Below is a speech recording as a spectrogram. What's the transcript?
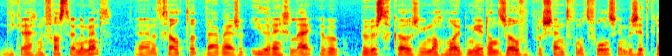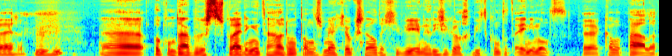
die krijgen een vast rendement. En dat geldt dat, daarbij is ook iedereen gelijk. We hebben ook bewust gekozen, je mag nooit meer dan zoveel procent van het fonds in bezit krijgen. Uh, ook om daar bewuste spreiding in te houden. Want anders merk je ook snel dat je weer in een risicogebied komt dat één iemand kan bepalen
